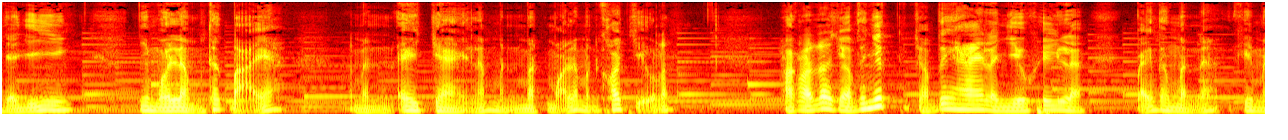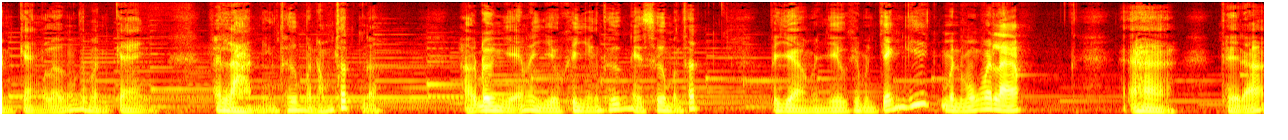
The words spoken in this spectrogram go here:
Dạ dĩ nhiên. Nhưng mỗi lần mình thất bại á mình ê chề lắm mình mệt mỏi lắm mình khó chịu lắm. Hoặc là đó là trường hợp thứ nhất. Trường hợp thứ hai là nhiều khi là bản thân mình á khi mình càng lớn thì mình càng phải làm những thứ mình không thích nữa. Hoặc đơn giản là nhiều khi những thứ ngày xưa mình thích bây giờ mình nhiều khi mình chán ghét mình muốn phải làm. À thì đó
